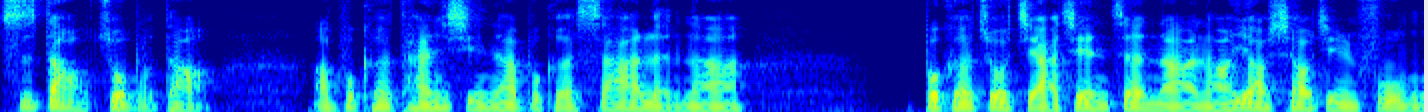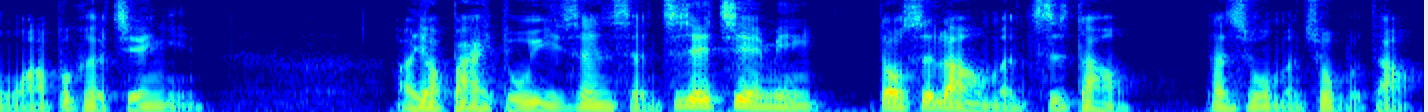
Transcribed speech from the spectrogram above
知道做不到啊，不可贪心啊，不可杀人啊，不可做假见证啊，然后要孝敬父母啊，不可奸淫。啊，要拜独一真神，这些诫命都是让我们知道，但是我们做不到。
